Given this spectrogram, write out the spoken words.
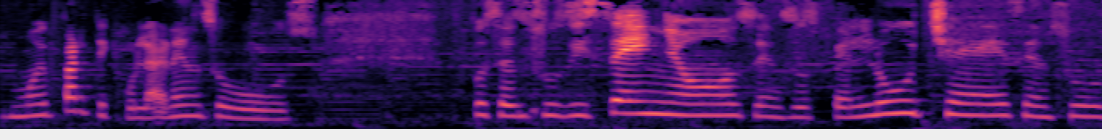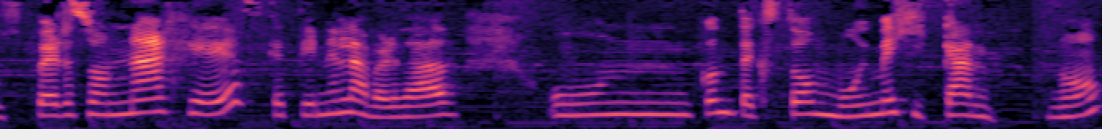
muy particular en sus, pues en sus diseños, en sus peluches, en sus personajes, que tienen la verdad un contexto muy mexicano, ¿no?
